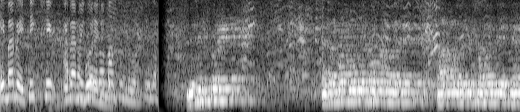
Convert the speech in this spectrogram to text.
এইভাবে ঠিক সে এভাবে করে বিশেষ করে এটা কর্মকর্তা তারা আমাদেরকে সময় দিয়েছেন।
